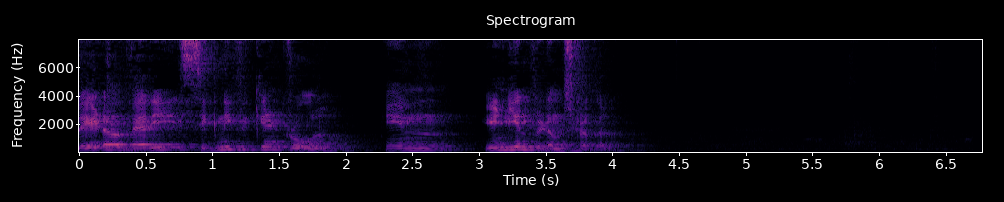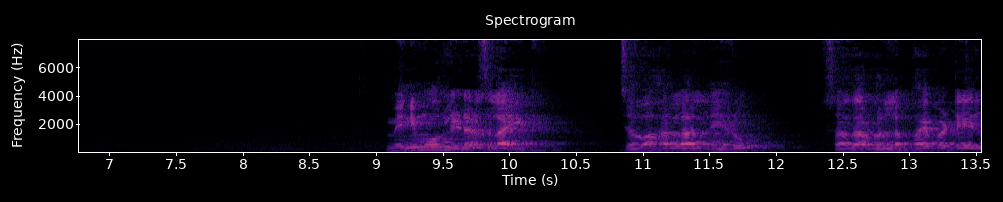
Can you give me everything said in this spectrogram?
played a very significant role in Indian freedom struggle. Many more leaders like Jawaharlal Nehru, Sardar Vallabhbhai Patel,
